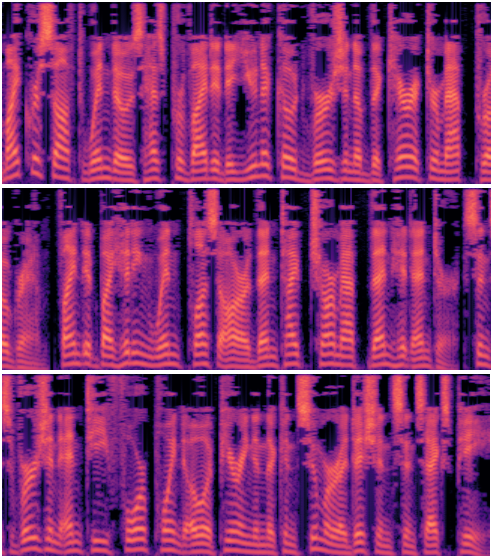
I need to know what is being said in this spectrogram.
Microsoft Windows has provided a Unicode version of the character map program find it by hitting Win plus R then type charmap then hit enter since version NT 4.0 appearing in the consumer edition since XP.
